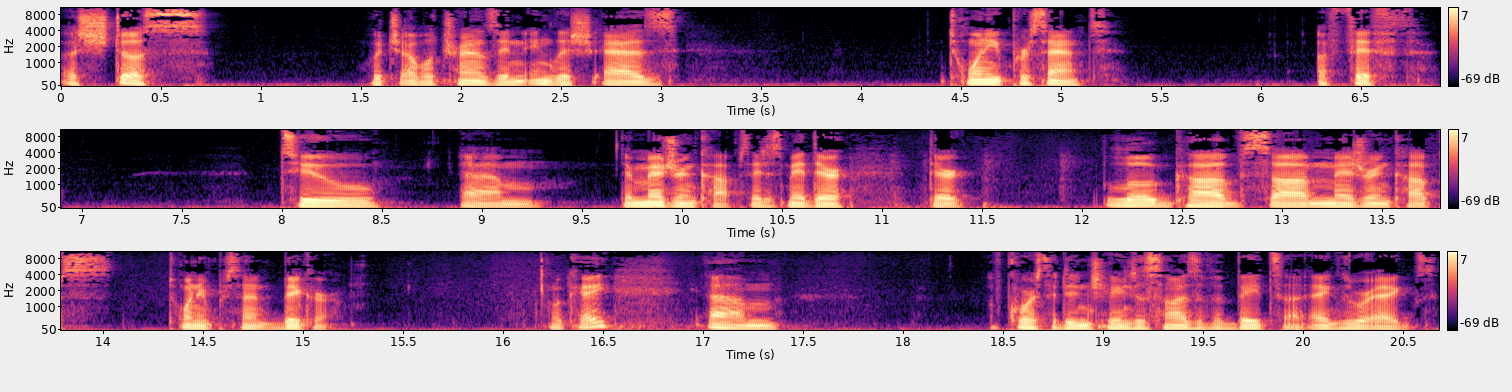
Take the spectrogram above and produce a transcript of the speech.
a shtus, which I will translate in English as 20%, a fifth to um, their measuring cups. They just made their their lug kav sa measuring cups twenty percent bigger. Okay, um, of course they didn't change the size of a beitza. Eggs were eggs.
